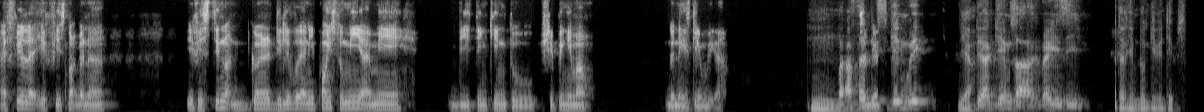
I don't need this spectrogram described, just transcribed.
I feel like if he's not gonna, if he's still not gonna deliver any points to me, I may be thinking to shipping him out the next game week. ah. Hmm. But after So this game week, yeah, their games are very easy. tell him don't give him tips.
